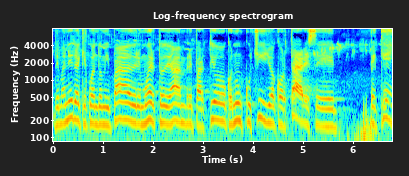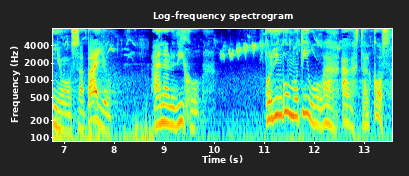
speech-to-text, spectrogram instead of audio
De manera que cuando mi padre, muerto de hambre, partió con un cuchillo a cortar ese pequeño zapallo, Ana le dijo, por ningún motivo hagas tal cosa.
